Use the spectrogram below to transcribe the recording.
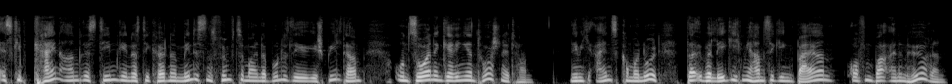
es gibt kein anderes Team, gegen das die Kölner mindestens 15 Mal in der Bundesliga gespielt haben und so einen geringen Torschnitt haben nämlich 1,0. Da überlege ich mir, haben sie gegen Bayern offenbar einen höheren.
